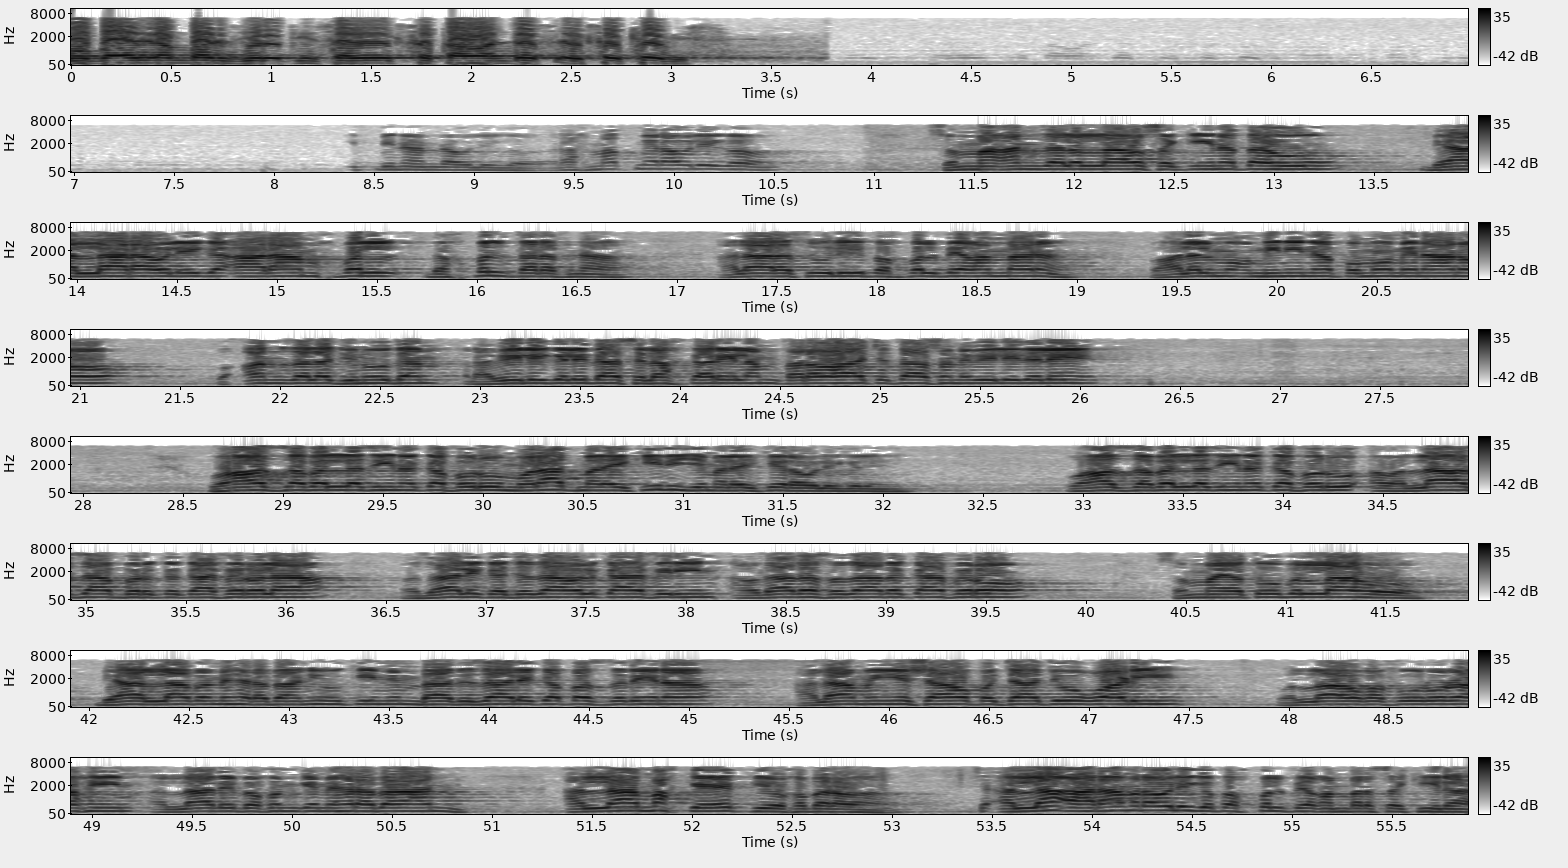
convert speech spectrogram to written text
موبایل نمبر 03015710124 اطمینان راولېګو رحمت مې راولېګو ثم انزل الله سکینته بیا الله راولېګ آرام خپل د خپل طرف نه علی رسولی په خپل پیغمبر وعلى المؤمنین په مؤمنانو وانزل جنودا راویلې ګلې دا سلخکاری لم تروا چې تاسو نه ویلې دلې وعذب الذين كفروا مراد ملائکی دي چې ملائکه راولېګلې وعذب الذين كفروا او الله عذاب ورک کافر ولا وذلك جزاء الكافرين او دا د سزا د کافرو ثم يتوب الله بیا الله به مهرباني وکي من بعد ذلك پس دینا علا من یشاء پچا چو غواړي والله غفور رحیم الله دې بخون کې مهربان الله مخکې کې خبره وا چې الله آرام راولېږي په خپل پیغمبر سکینه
